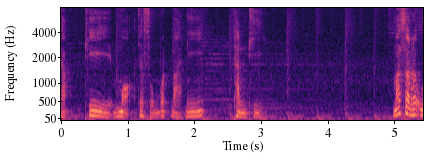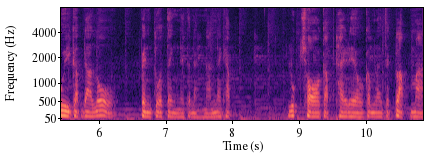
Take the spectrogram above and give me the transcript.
ครับ ที่เหมาะจะสวมบทบาทนี้ทันที มัสราอุยกับดาโลเป็นตัวเต็งในตำแหน่งนั้นนะครับ ลูกชอกับไทเรลกำลังจะกลับมา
